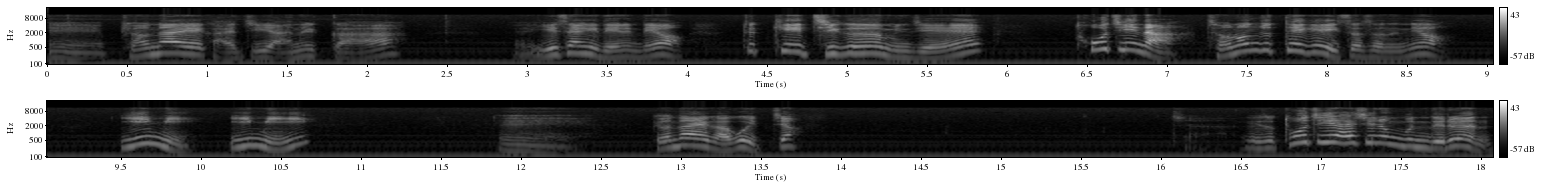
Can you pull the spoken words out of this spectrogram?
예, 변화해 가지 않을까 예, 예상이 되는데요. 특히 지금 이제 토지나 전원주택에 있어서는요. 이미 이미 예, 변화해 가고 있죠. 자, 그래서 토지 하시는 분들은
